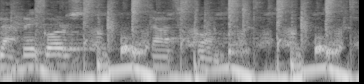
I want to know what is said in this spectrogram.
bigclassrecords.com.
